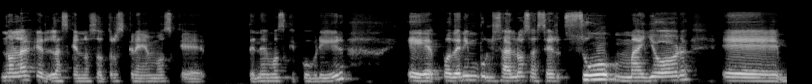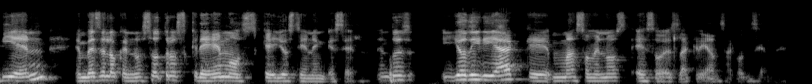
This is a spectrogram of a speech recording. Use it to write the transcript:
no las que, las que nosotros creemos que tenemos que cubrir, eh, poder impulsarlos a hacer su mayor eh, bien en vez de lo que nosotros creemos que ellos tienen que ser. Entonces, yo diría que más o menos eso es la crianza consciente.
